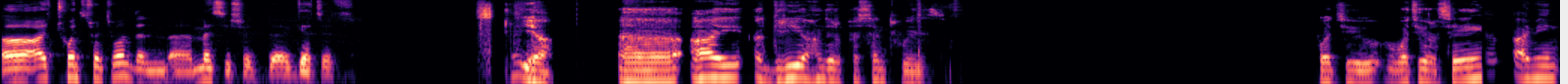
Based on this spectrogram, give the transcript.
uh, I 2021, then uh, Messi should uh, get it. Yeah, uh, I agree hundred percent with what you what you're saying. I mean,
